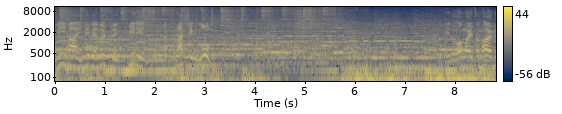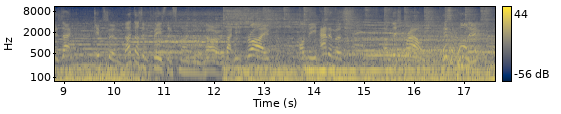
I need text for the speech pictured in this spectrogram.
Mihai may be about to experience a crashing low. He's a long way from home, is Zack Gibson. That doesn't phase this man though. No, in fact, he thrives on the animus of this crowd. His opponent,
